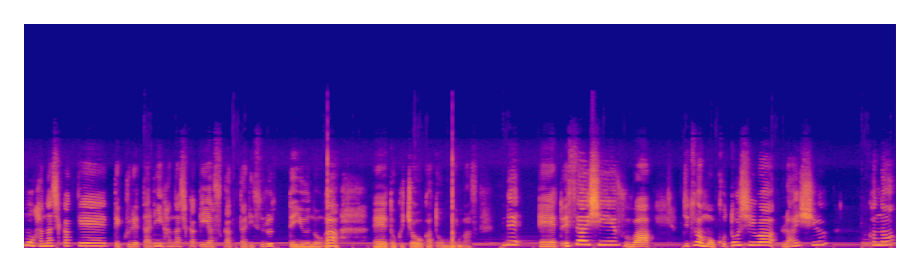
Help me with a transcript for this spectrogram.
もう話しかけてくれたり、話しかけやすかったりするっていうのが、えー、特徴かと思います。で、えっ、ー、と、SICF は、実はもう今年は来週かな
